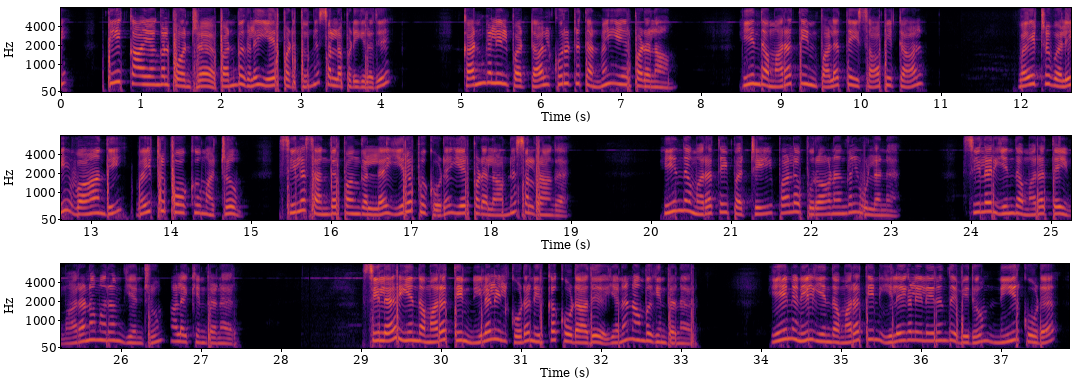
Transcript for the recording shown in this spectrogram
தீக்காயங்கள் போன்ற பண்புகளை ஏற்படுத்தும்னு சொல்லப்படுகிறது. கண்களில் பட்டால் குருட்டுத்தன்மை ஏற்படலாம். இந்த மரத்தின் பழத்தை சாப்பிட்டால் வயிற்று வலி வாந்தி வயிற்றுப்போக்கு மற்றும் சில சந்தர்ப்பங்களில் இறப்பு கூட ஏற்படலாம்னு சொல்றாங்க. இந்த மரத்தை பற்றி பல புராணங்கள் உள்ளன. சிலர் இந்த மரத்தை மரண மரம் என்றும் அழைக்கின்றனர். சிலர் இந்த மரத்தின் நிழலில் கூட நிற்கக்கூடாது என நம்புகின்றனர். ஏனெனில் இந்த மரத்தின் இலைகளிலிருந்து விடும் நீர் கூட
